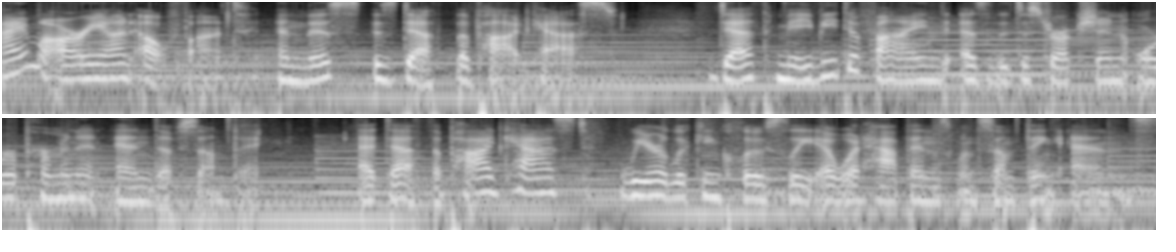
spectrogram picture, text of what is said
I'm Ariane Elfont, and this is Death the Podcast. Death may be defined as the destruction or permanent end of something. At Death the Podcast, we are looking closely at what happens when something ends.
